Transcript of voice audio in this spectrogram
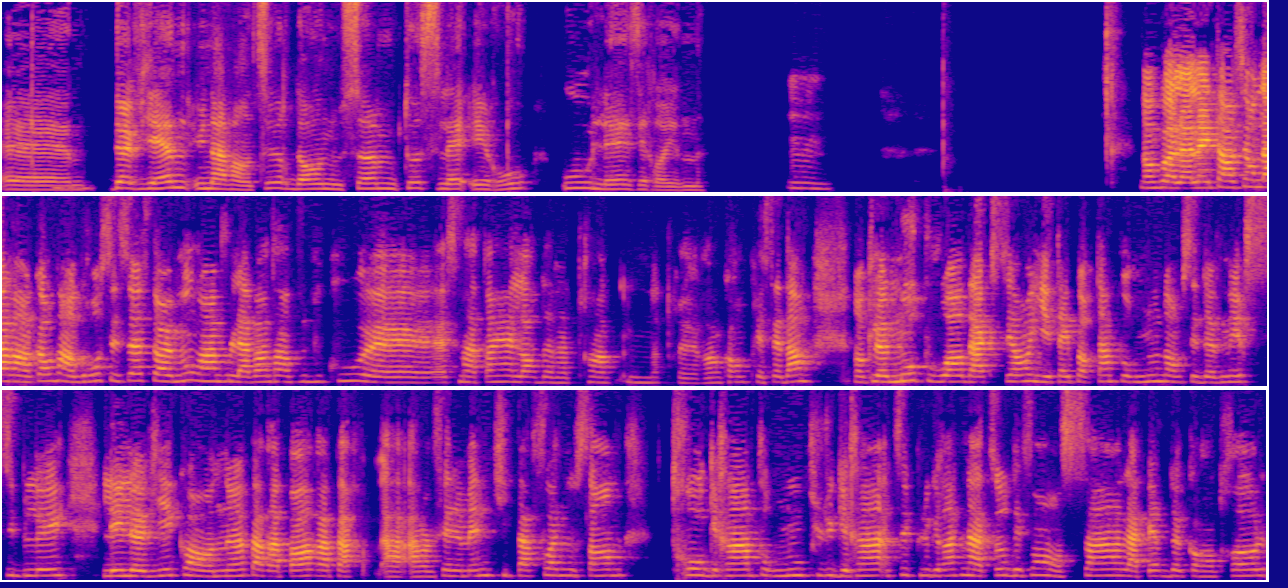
euh, devienne une aventure dont nous sommes tous les héros ou les héroïnes. Mm. Donc voilà, l'intention de la rencontre, en gros, c'est ça, c'est un mot, hein, vous l'avez entendu beaucoup euh, ce matin lors de notre, notre rencontre précédente. Donc le mot pouvoir d'action, il est important pour nous, donc c'est de venir cibler les leviers qu'on a par rapport à, un phénomène qui parfois nous semble trop grand pour nous, plus grand, tu sais, plus grand que nature. Des fois, on sent la perte de contrôle,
